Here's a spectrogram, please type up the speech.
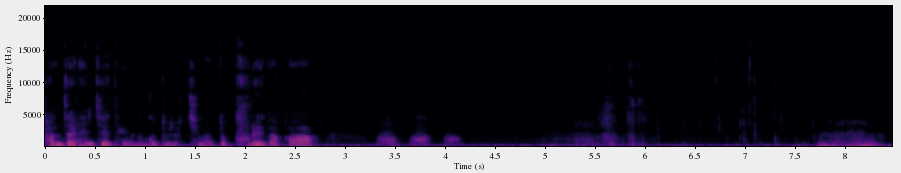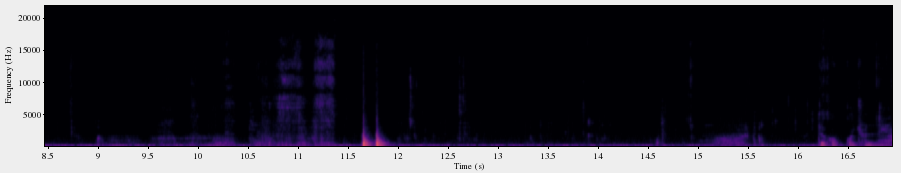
전자레인지에 데우는 것도 좋지만 또 불에다가 음 뜨겁고 좋네요.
